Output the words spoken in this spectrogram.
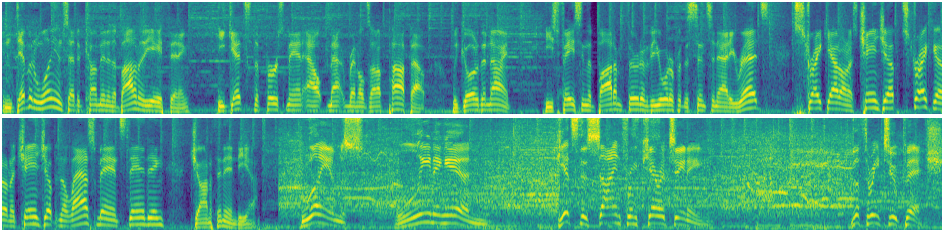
and Devin Williams had to come in in the bottom of the eighth inning. He gets the first man out, Matt Reynolds, on a pop out. We go to the ninth. He's facing the bottom third of the order for the Cincinnati Reds. Strikeout on a changeup, strikeout on a changeup, and the last man standing, Jonathan India. Williams leaning in, gets the sign from Caratini. The 3 2 pitch.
